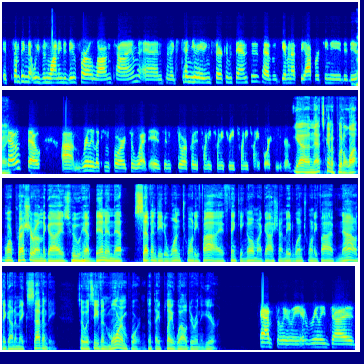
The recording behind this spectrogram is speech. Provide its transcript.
it's something that we've been wanting to do for a long time, and some extenuating circumstances have given us the opportunity to do right. so. So, um, really looking forward to what is in store for the 2023 2024 season. Yeah, and that's going to put a lot more pressure on the guys who have been in that 70 to 125, thinking, oh my gosh, I made 125. Now they got to make 70. So it's even more important that they play well during the year. Absolutely. It really does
